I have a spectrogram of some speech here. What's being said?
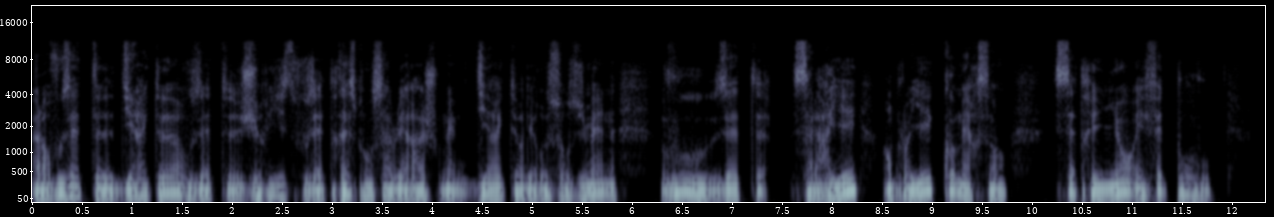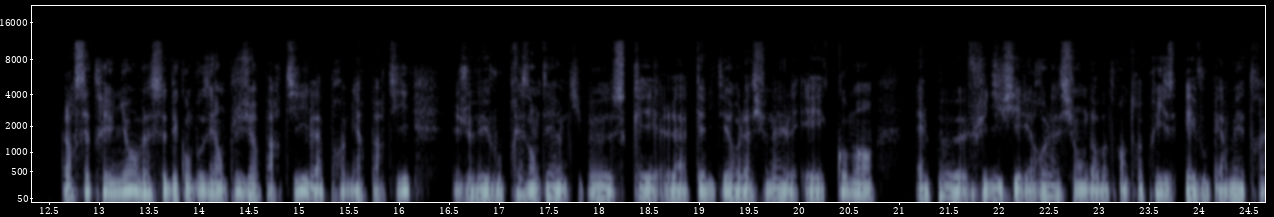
Alors, vous êtes directeur, vous êtes juriste, vous êtes responsable RH ou même directeur des ressources humaines, vous êtes salarié, employé, commerçant. Cette réunion est faite pour vous. Alors, cette réunion va se décomposer en plusieurs parties. La première partie, je vais vous présenter un petit peu ce qu'est la qualité relationnelle et comment elle peut fluidifier les relations dans votre entreprise et vous permettre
